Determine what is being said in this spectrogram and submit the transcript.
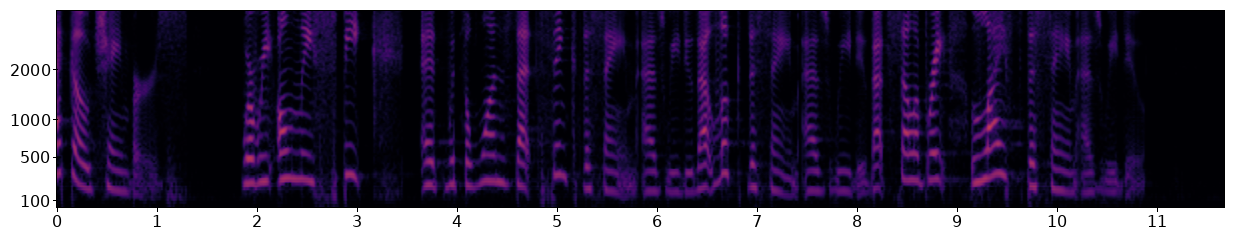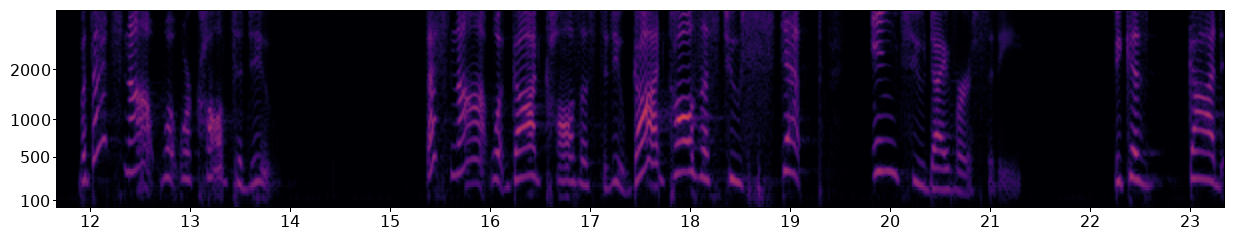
echo chambers where we only speak it with the ones that think the same as we do, that look the same as we do, that celebrate life the same as we do. But that's not what we're called to do. That's not what God calls us to do. God calls us to step into diversity because God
